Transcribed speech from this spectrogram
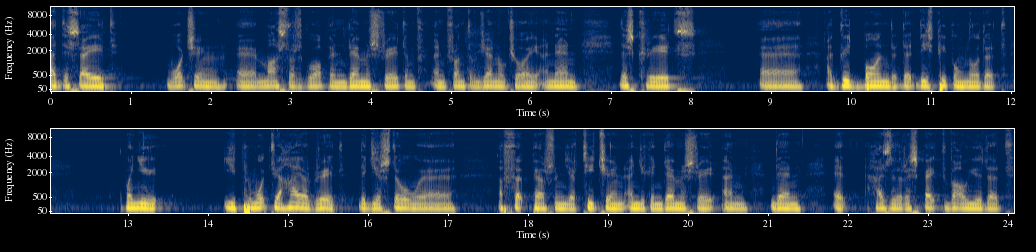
at the side watching uh, masters go up and demonstrate in, in front of General Choi, and then this creates uh, a good bond that these people know that when you you promote to a higher grade, that you're still uh, a fit person, you're teaching, and you can demonstrate, and then it has the respect value that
